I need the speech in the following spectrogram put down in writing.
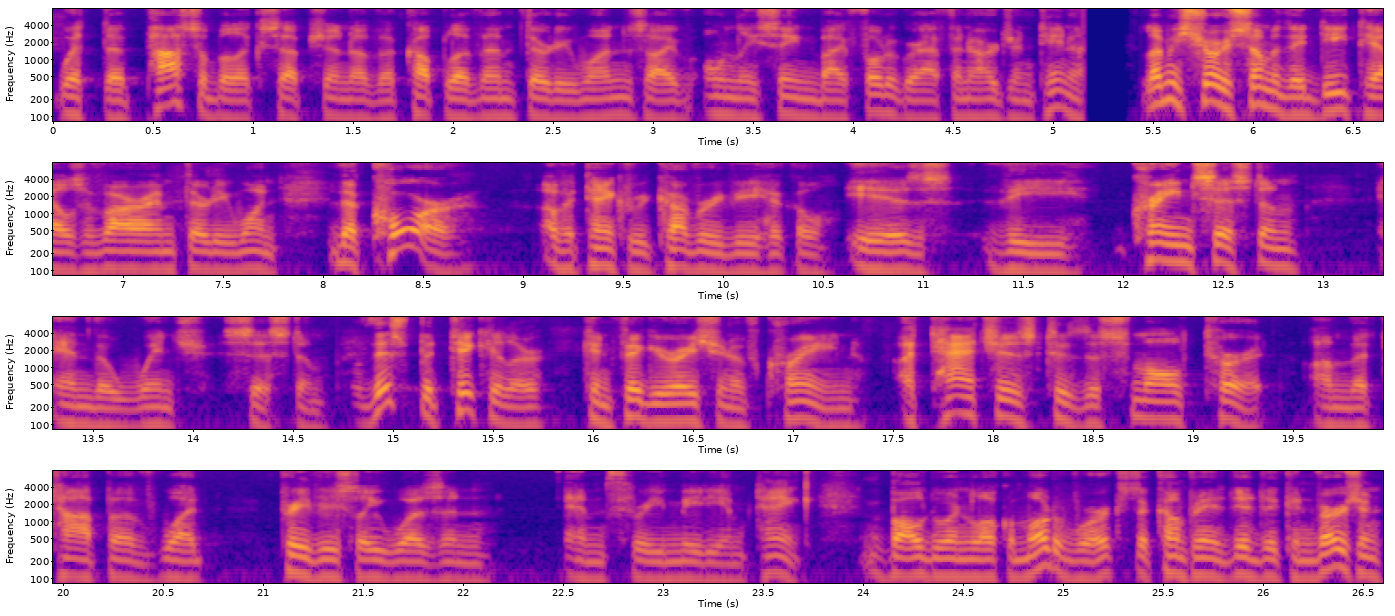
with the possible exception of a couple of M31s I've only seen by photograph in Argentina. Let me show you some of the details of our M31. The core of a tank recovery vehicle is the crane system and the winch system. This particular configuration of crane attaches to the small turret on the top of what previously was an M3 medium tank. Baldwin Locomotive Works, the company that did the conversion,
